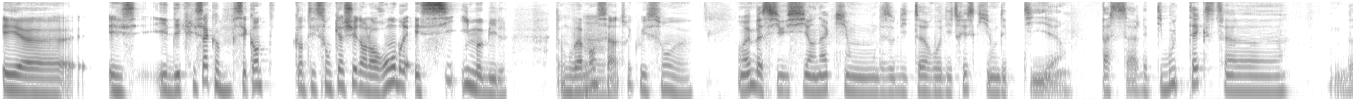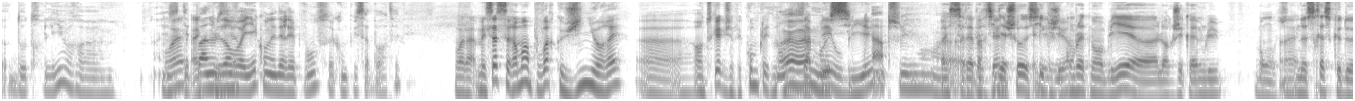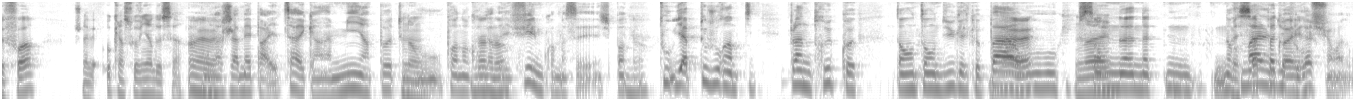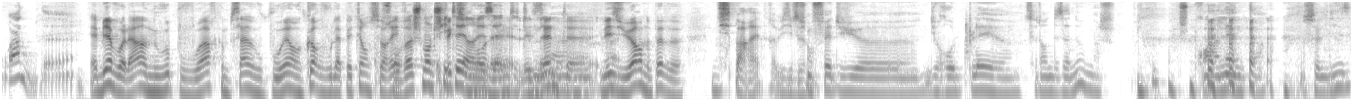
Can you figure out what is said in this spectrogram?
Et, euh, et il décrit ça comme c'est quand, quand ils sont cachés dans leur ombre et si immobiles. Donc vraiment, Mm. c'est un truc où ils sont. euh. Ouais, bah, si- s'il y en a qui ont des auditeurs ou auditrices qui ont des petits euh, passages, des petits bouts de texte euh, d'autres livres, euh, Ouais, n'hésitez pas à nous les plaisir. envoyer, qu'on ait des réponses, qu'on puisse apporter. Voilà. Mais ça, c'est vraiment un pouvoir que j'ignorais. euh, en tout cas, que j'avais complètement zappé, oublié. Absolument. Ouais, euh, ça fait partie des choses aussi que j'ai complètement oublié, euh, alors que j'ai quand même lu, bon, Ouais. ne serait-ce que deux fois. Je n'avais aucun souvenir de ça. Ouais, On ouais. n'a jamais parlé de ça avec un ami, un pote, Non. ou pendant qu'on regardait les films. Quoi. Moi, c'est- je pense- Non. tout- Il y a toujours un petit, plein de trucs que t'as entendu quelque part Ouais, ouais. ou qui na- normal. ça, pas du tout. Et là, je suis en mode, what the- Eh bien voilà, un nouveau pouvoir, comme ça, vous pourrez encore vous la péter en Ils soirée. sont vachement cheatés, hein, les tout Les, euh, Ouais. les Uorn peuvent euh, disparaître, Si visiblement. on fait du, euh, du roleplay, euh, c'est dans des anneaux, moi, je, je prends un Ent, hein, qu'on se le dise.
